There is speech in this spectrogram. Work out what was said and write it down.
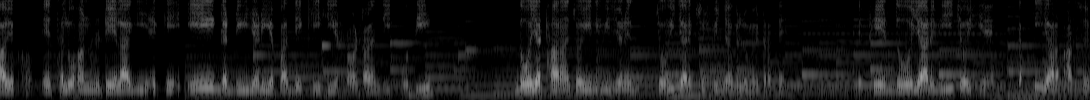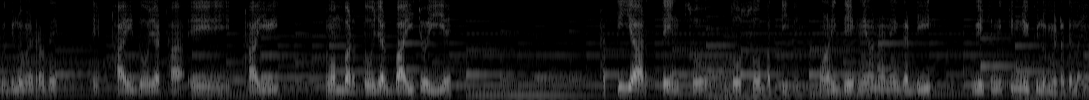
ਆ ਵੇਖੋ ਇਹ ਥੱਲੋਂ ਸਾਨੂੰ ਡਿਟੇਲ ਆ ਗਈ ਹੈ ਕਿ ਇਹ ਗੱਡੀ ਜਿਹੜੀ ਆਪਾਂ ਦੇਖੀ ਹੀ ਰਨੋਲਟ ਵਾਲਿਆਂ ਦੀ ਉਹਦੀ 2018 ਚ ਹੋਈ ਰਿਵੀਜ਼ਨ 24156 ਕਿਲੋਮੀਟਰ ਤੇ ਤੇ ਫਿਰ 2020 ਚ ਹੋਈ ਹੈ 31801 ਕਿਲੋਮੀਟਰ ਤੇ ਤੇ 28 2028 28 ਨਵੰਬਰ 2022 ਚ ਹੋਈ ਹੈ 38300 232 ਤੇ ਹੁਣ ਅਸੀਂ ਦੇਖਨੇ ਆ ਉਹਨਾਂ ਨੇ ਗੱਡੀ ਵੇਚਣੀ ਕਿੰਨੇ ਕਿਲੋਮੀਟਰ ਤੇ ਲਾਈ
